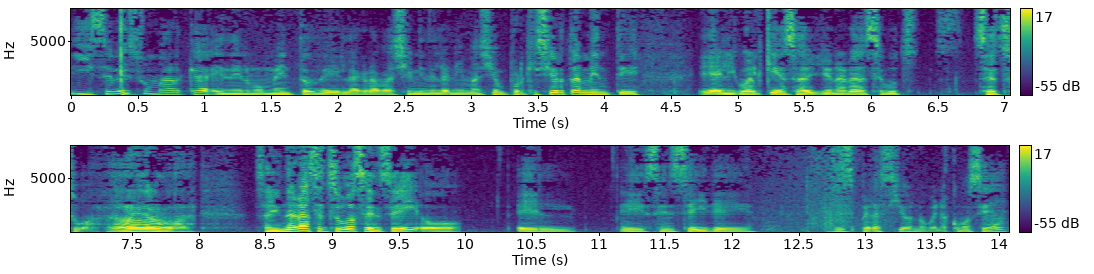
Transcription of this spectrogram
y se ve su marca en el momento de la grabación y de la animación, porque ciertamente, eh, al igual que en Sayonara Setsubo, Sayonara Setsubo Sensei, o el eh, Sensei de Desesperación, o bueno, como sea,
